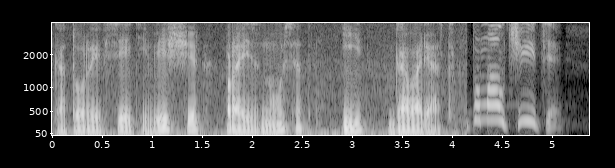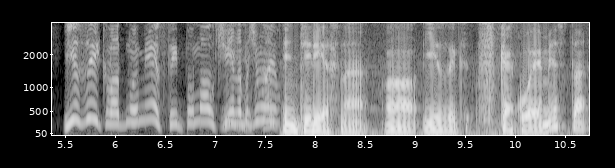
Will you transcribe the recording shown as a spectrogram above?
которые все эти вещи произносят и говорят. Помолчите. Язык в одно место и помолчи. Не, ну почему... Интересно, а, язык в какое место,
